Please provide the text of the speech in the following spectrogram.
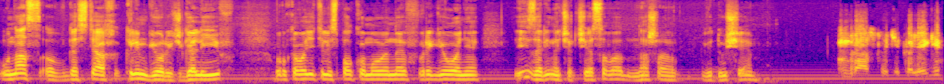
У нас в гостях Клим Георгиевич Галиев, руководитель исполкома УНФ в регионе, и Зарина Черчесова, наша ведущая. Здравствуйте, коллеги.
